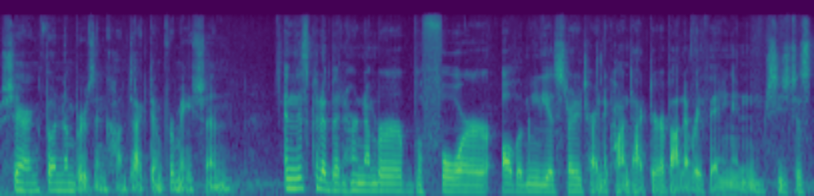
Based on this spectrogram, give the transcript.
sharing phone numbers and contact information. And this could have been her number before all the media started trying to contact her about everything. And she's just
